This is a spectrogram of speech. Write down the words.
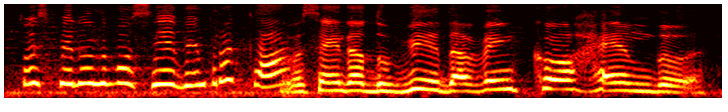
Estou esperando você, vem para cá. Você ainda duvida? Vem correndo.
